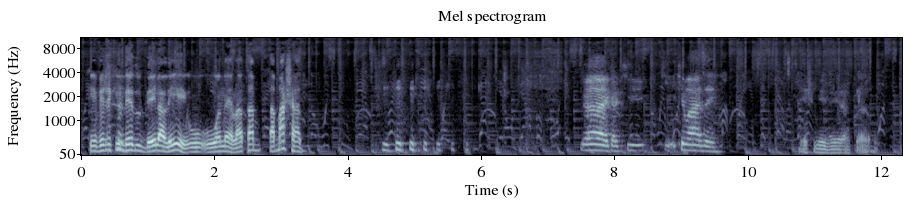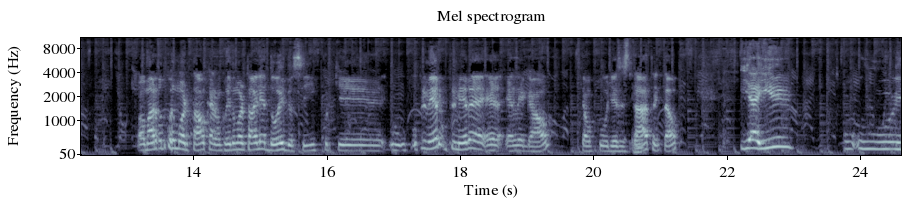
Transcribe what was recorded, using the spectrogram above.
Porque veja que o dedo dele ali, o, o anelar, tá, tá baixado. Ai, cara, que, que, que mais aí? Deixa eu me ver aqui. ó. O Mario do Corrida Mortal, cara, o Corrida Mortal ele é doido, assim, porque o, o primeiro, o primeiro é, é, é legal, que é o com o Jason Statham e tal. E aí, o, o-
